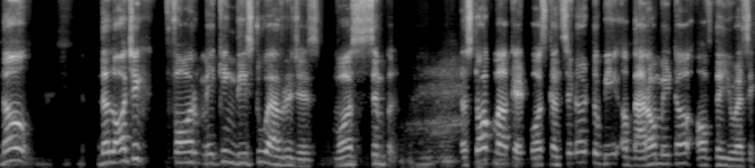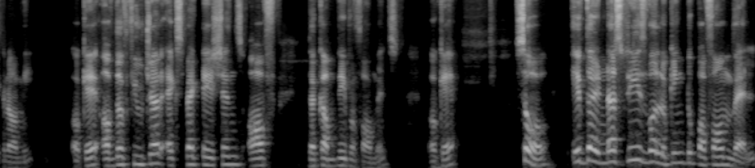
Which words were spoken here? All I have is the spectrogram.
now, the logic for making these two averages was simple. The stock market was considered to be a barometer of the US economy, okay, of the future expectations of the company performance Okay. So if the industries were looking to perform well,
